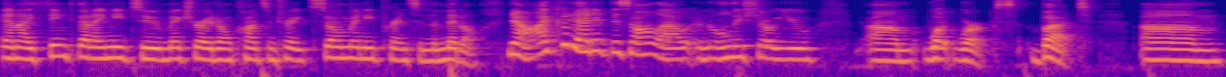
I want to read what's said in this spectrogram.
and I think that I need to make sure I don't concentrate so many prints in the middle. Now, I could edit this all out and only show you um, what works, but um,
